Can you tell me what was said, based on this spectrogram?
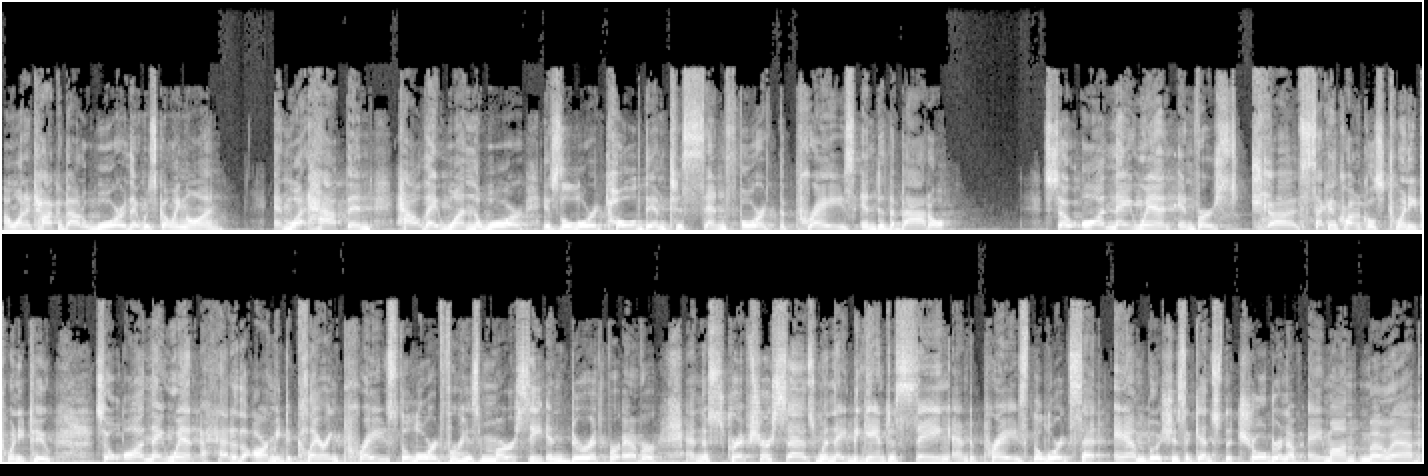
I want to talk about a war that was going on. And what happened, how they won the war, is the Lord told them to send forth the praise into the battle. So on they went in verse uh, 2 Chronicles 20, 22. So on they went ahead of the army declaring, praise the Lord for his mercy endureth forever. And the scripture says when they began to sing and to praise, the Lord set ambushes against the children of Ammon, Moab,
